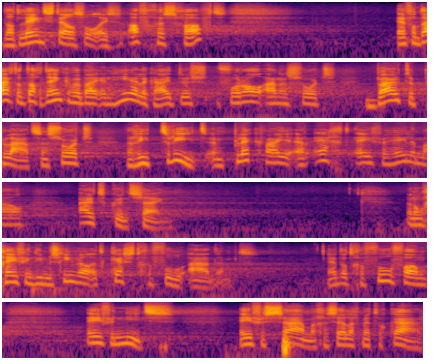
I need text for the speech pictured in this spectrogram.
Dat leenstelsel is afgeschaft. En vandaag de dag denken we bij een heerlijkheid dus vooral aan een soort buitenplaats, een soort retreat, een plek waar je er echt even helemaal uit kunt zijn. Een omgeving die misschien wel het kerstgevoel ademt. dat gevoel van even niets, even samen, gezellig met elkaar.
